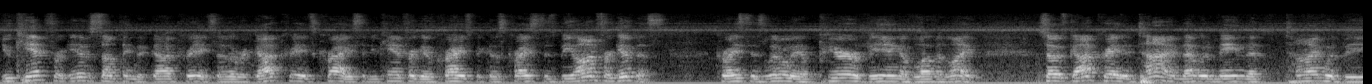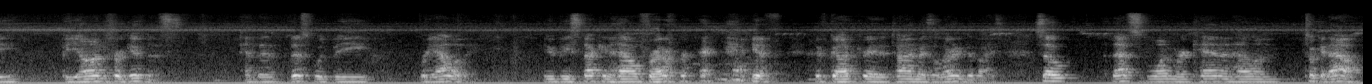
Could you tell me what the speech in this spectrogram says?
you can't forgive something that God creates. In other words, God creates Christ and you can't forgive Christ because Christ is beyond forgiveness. Christ is literally a pure being of love and light. So if God created time, that would mean that time would be beyond forgiveness. And then this would be reality. You'd be stuck in hell forever if, if God created time as a learning device. So that's one where Ken and Helen took it out.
